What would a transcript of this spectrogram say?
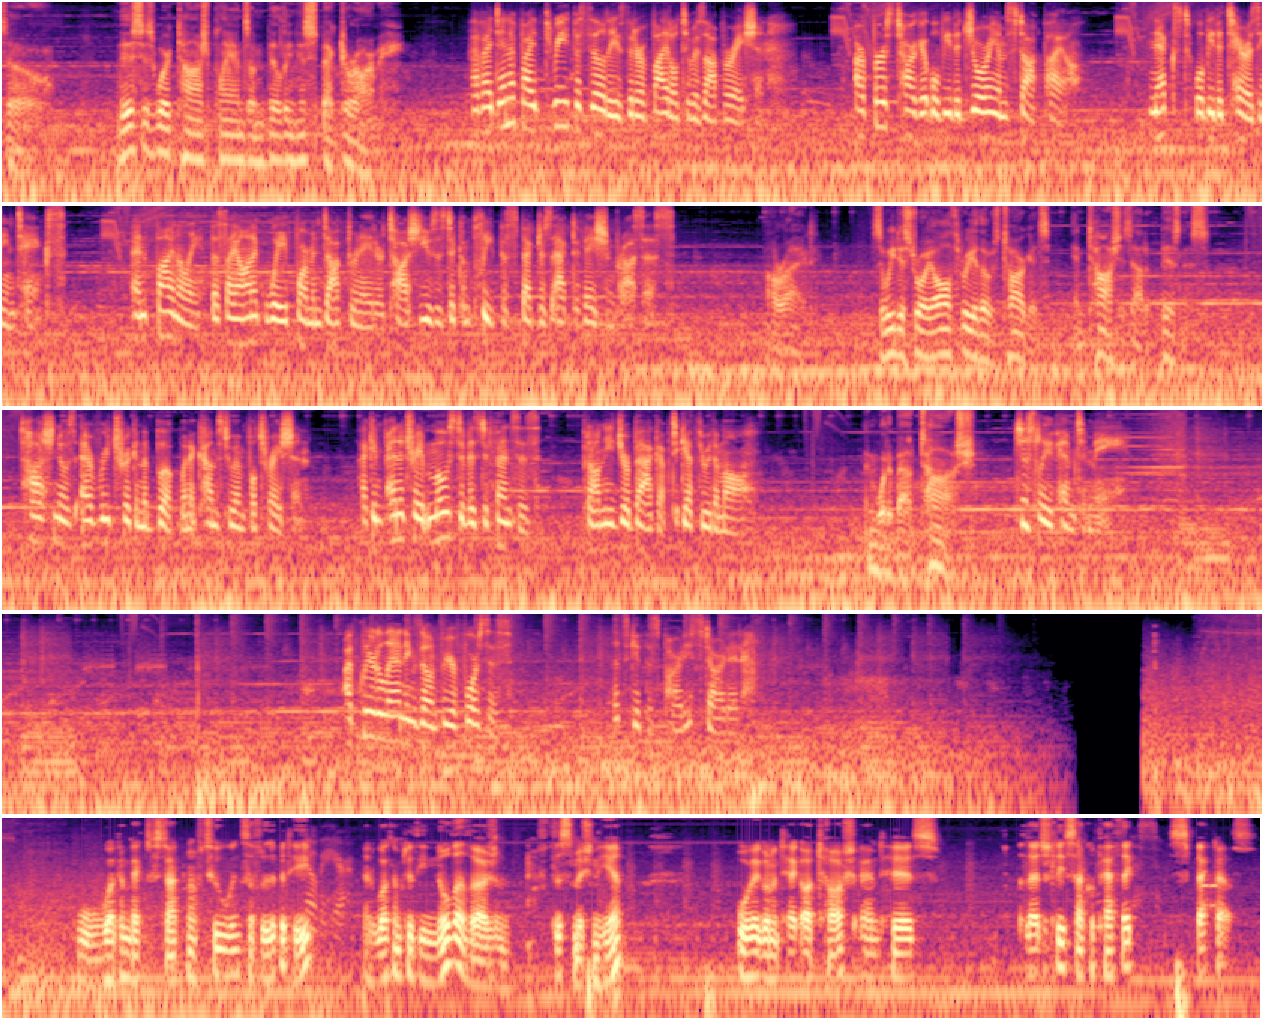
So, this is where Tosh plans on building his Spectre army. I've identified three facilities that are vital to his operation. Our first target will be the Jorium stockpile. Next will be the Terrazine tanks. And finally, the psionic waveform indoctrinator Tosh uses to complete the Spectre's activation process. Alright. So we destroy all three of those targets, and Tosh is out of business. Tosh knows every trick in the book when it comes to infiltration. I can penetrate most of his defenses, but I'll need your backup to get through them all. And what about Tosh? Just leave him to me. I've cleared a landing zone for your forces. Let's get this party started. Welcome back to StarCraft 2 Wings of Liberty, and welcome to the Nova version of this mission here. Where we're gonna take out Tosh and his allegedly psychopathic specters.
